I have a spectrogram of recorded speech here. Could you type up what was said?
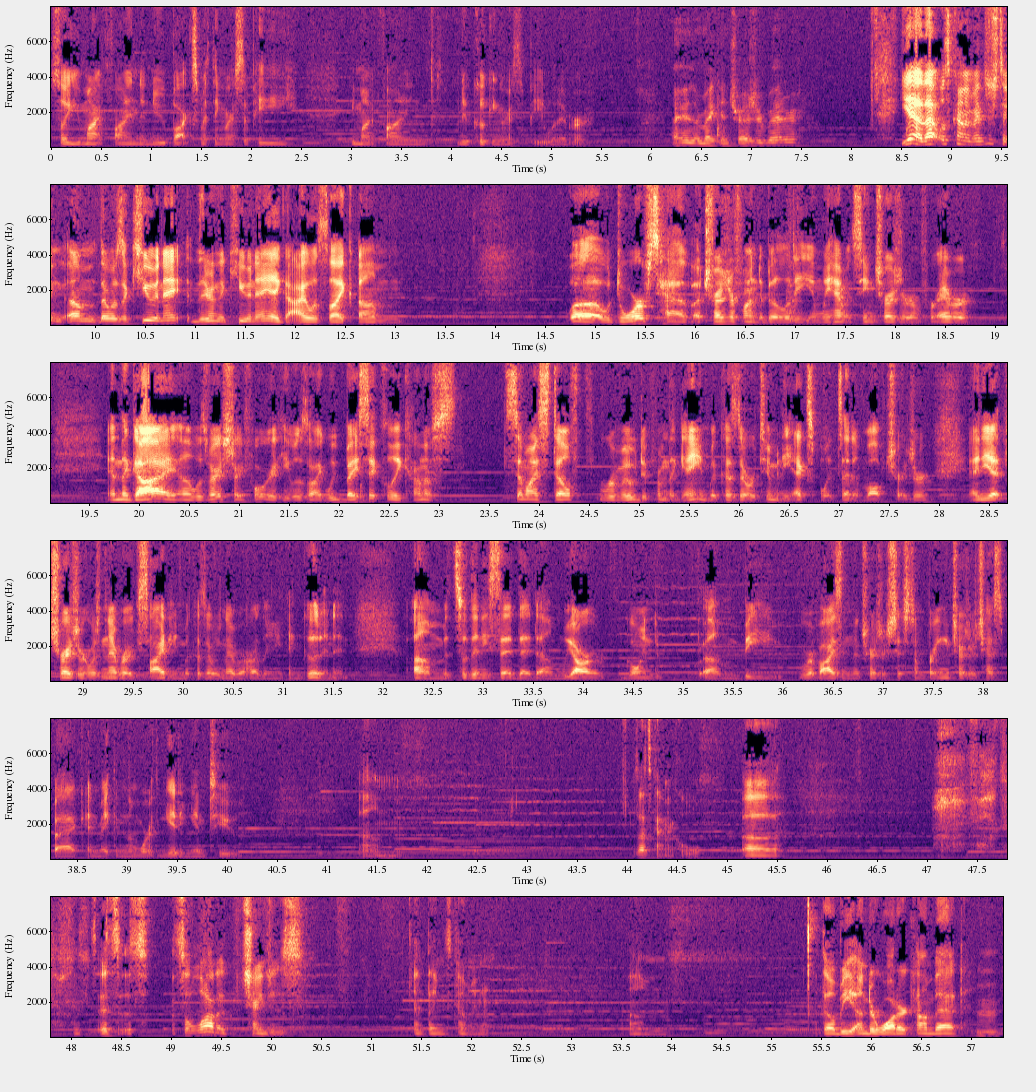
So you might find a new blacksmithing recipe, you might find new cooking recipe, whatever. I hear they're making treasure better. Yeah, that was kind of interesting. Um, there was a Q and A during the Q and A. A guy was like, um, "Dwarfs have a treasure find ability, and we haven't seen treasure in forever." And the guy uh, was very straightforward. He was like, "We basically kind of semi stealth removed it from the game because there were too many exploits that involved treasure, and yet treasure was never exciting because there was never hardly anything good in it." Um, so then he said that um, we are going to um, be revising the treasure system, bringing treasure chests back, and making them worth getting into. Um, that's kind of cool. Uh, fuck, it's, it's it's a lot of changes and things coming. Um, there'll be underwater combat. Mhm.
